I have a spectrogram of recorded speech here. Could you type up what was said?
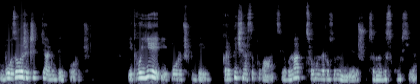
Бо залежить життя людей поруч. І твоє, і поруч людей. Критична ситуація. Вона цього не розуміє, що це не дискусія.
